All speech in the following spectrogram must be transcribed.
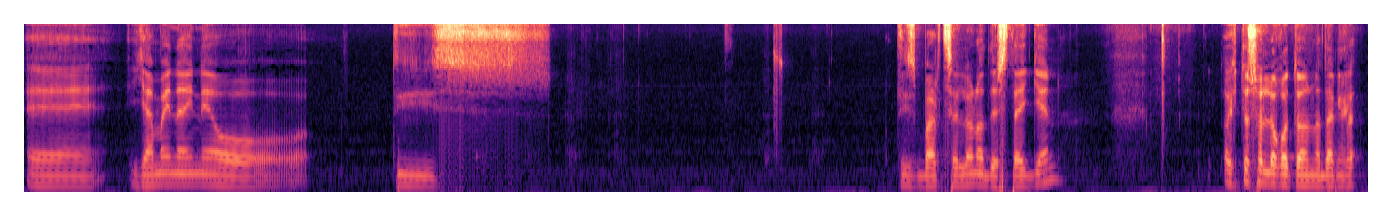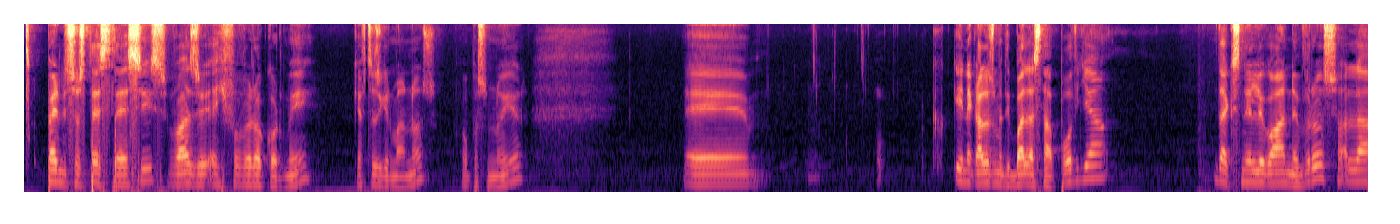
ε, για μένα είναι ο της της Barcelona de Stegen. Όχι τόσο λόγω των ανταγωνιστών παίρνει σωστές θέσεις, έχει φοβερό κορμί και αυτός Γερμανός όπως ο Νόιερ ε, είναι καλός με την μπάλα στα πόδια. Εντάξει είναι λίγο άνευρος αλλά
